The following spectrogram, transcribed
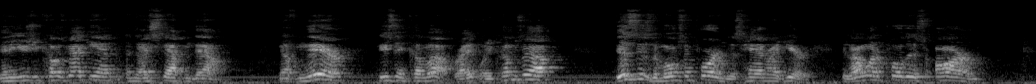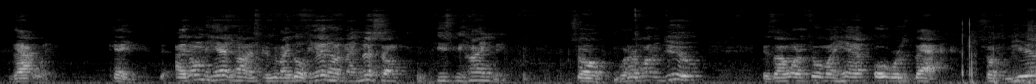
then he usually comes back in, and then I snap him down. Now from there, he's gonna come up, right? When he comes up, this is the most important, this hand right here, because I want to pull this arm that way. Okay, I don't head hunt, because if I go head hunt and I miss him, he's behind me. So what I want to do is I want to throw my hand over his back. So from here,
